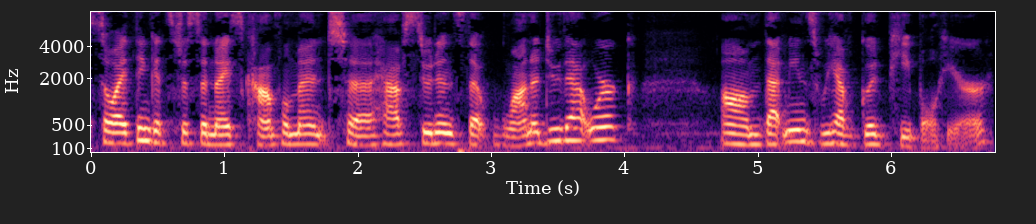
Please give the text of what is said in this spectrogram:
So I think it's just a nice compliment to have students that want to do that work. Um, that means we have good people here.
